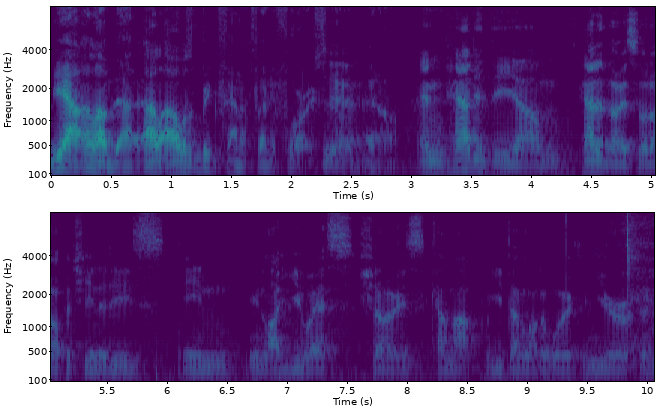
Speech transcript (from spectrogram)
Yeah, I love that. I, I was a big fan of 24. So, Yeah. you know. And how did the um, how did those sort of opportunities in in like US shows come up? You've done a lot of work in Europe and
